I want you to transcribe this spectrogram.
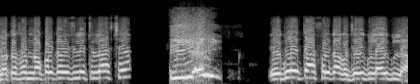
যত সব নকল কাগজ চলে আসছে এগুলো তো আসল কাগজ এইগুলা এইগুলা।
